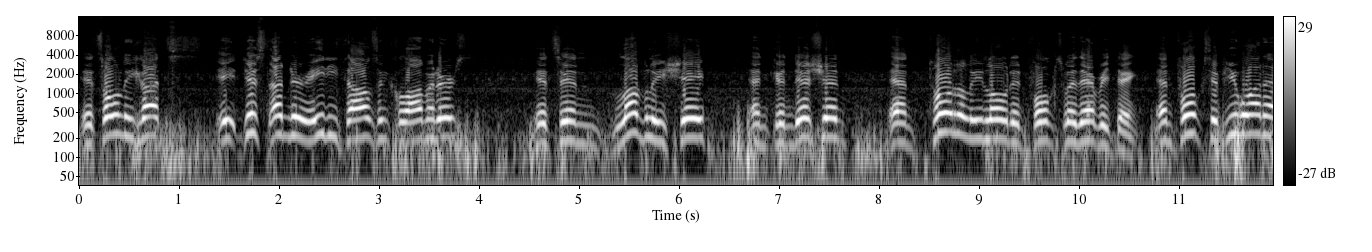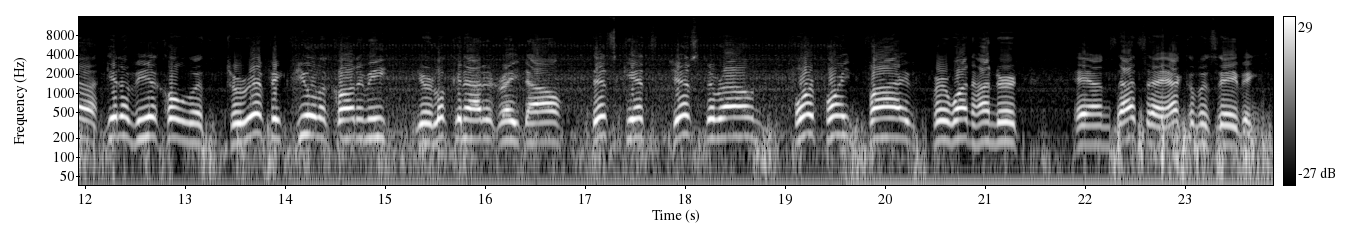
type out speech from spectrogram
It's only got just under 80,000 kilometers. It's in lovely shape and condition and totally loaded folks with everything. And folks if you want to get a vehicle with terrific fuel economy you're looking at it right now. This gets just around 4.5 per 100 and that's a heck of a savings.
